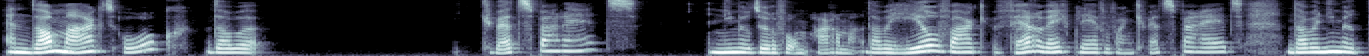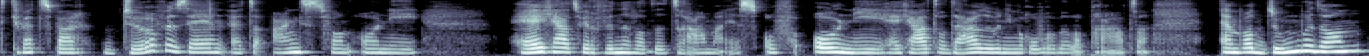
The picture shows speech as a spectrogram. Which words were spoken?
En dat maakt ook dat we kwetsbaarheid niet meer durven omarmen. Dat we heel vaak ver weg blijven van kwetsbaarheid. Dat we niet meer kwetsbaar durven zijn uit de angst van: oh nee, hij gaat weer vinden dat het drama is. Of oh nee, hij gaat er daardoor niet meer over willen praten. En wat doen we dan?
